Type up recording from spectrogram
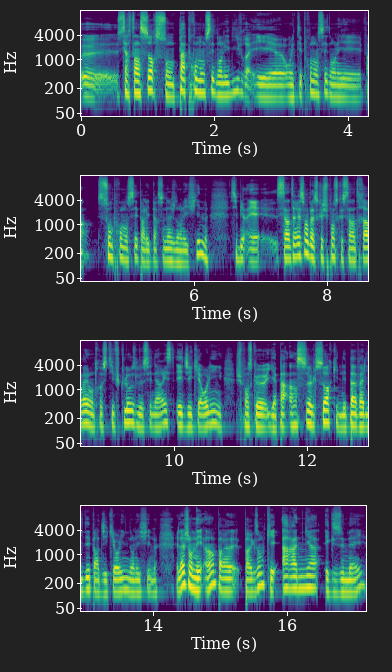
euh, certains sorts sont pas prononcés dans les livres et euh, ont été prononcés dans les, enfin, sont prononcés par les personnages dans les films. C'est bien. C'est intéressant parce que je pense que c'est un travail entre Steve Close, le scénariste, et J.K. Rowling. Je pense qu'il n'y a pas un seul sort qui n'est pas validé par J.K. Rowling dans les films. Et là, j'en ai un par, par exemple qui est Aranya Exhumei.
